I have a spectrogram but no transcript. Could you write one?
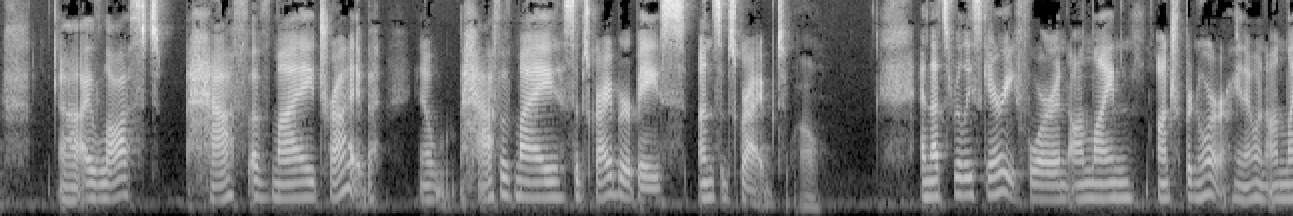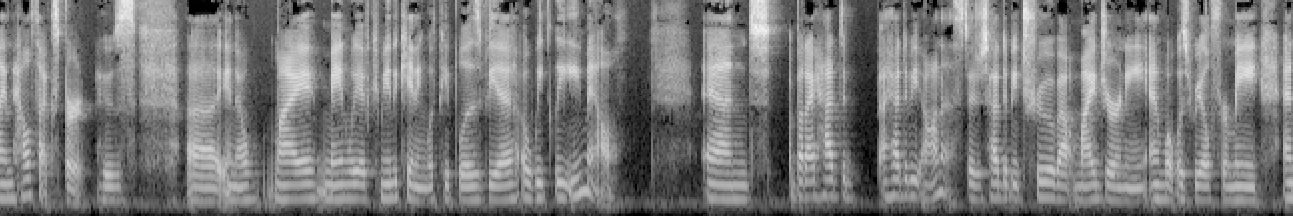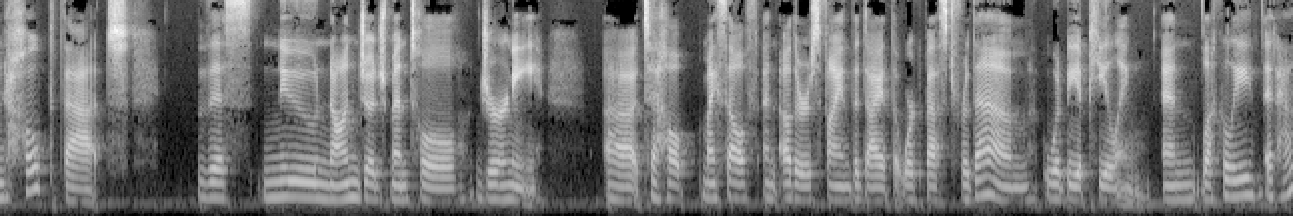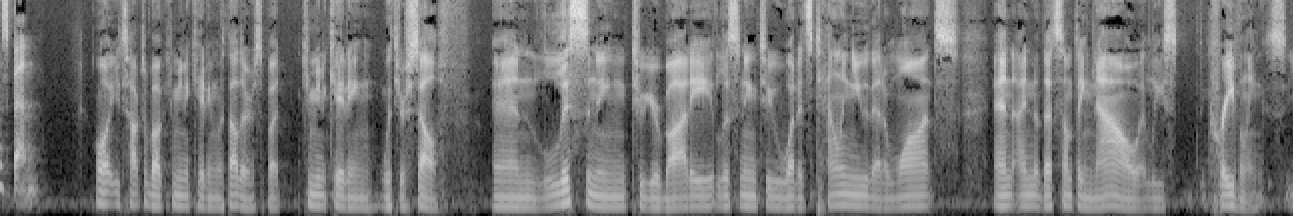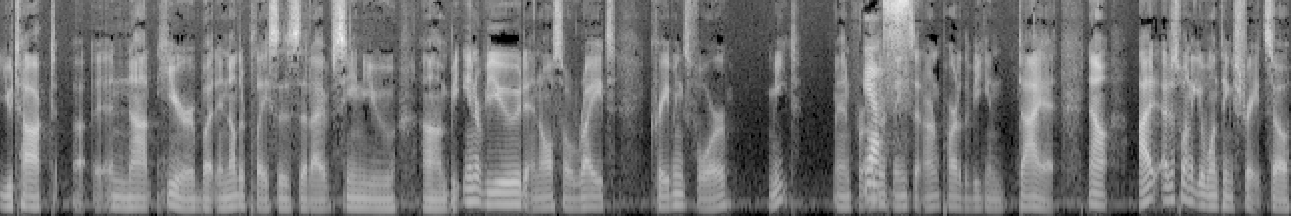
Uh, I lost half of my tribe. You know, half of my subscriber base unsubscribed. Wow and that's really scary for an online entrepreneur you know an online health expert who's uh, you know my main way of communicating with people is via a weekly email and but i had to I had to be honest. I just had to be true about my journey and what was real for me and hope that this new non judgmental journey uh, to help myself and others find the diet that worked best for them would be appealing. And luckily, it has been. Well, you talked about communicating with others, but communicating with yourself and listening to your body, listening to what it's telling you that it wants. And I know that's something now, at least cravings. You talked, uh, and not here, but in other places that I've seen you um, be interviewed and also write cravings for meat and for yes. other things that aren't part of the vegan diet. Now, I, I just want to get one thing straight. So,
